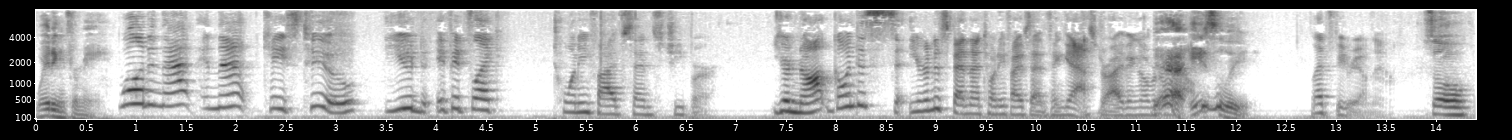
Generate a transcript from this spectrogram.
waiting for me. Well, and in that in that case too, you'd if it's like twenty five cents cheaper, you're not going to you're going to spend that twenty five cents in gas driving over. Yeah, easily. Let's be real now. So,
